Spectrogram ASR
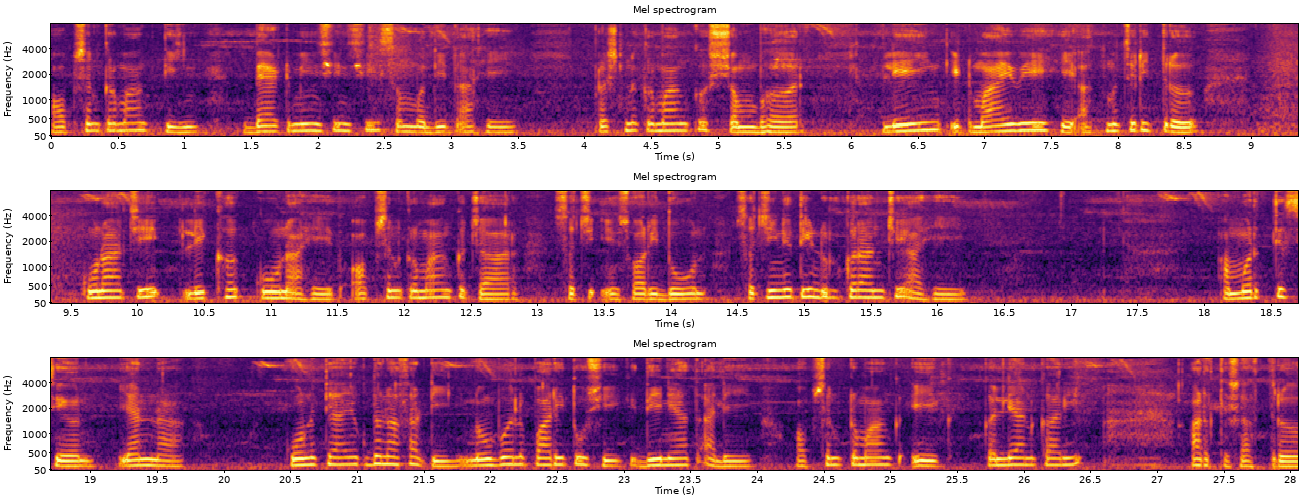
ऑप्शन क्रमांक तीन. बॅडमिंटनशी संबंधित आहे. प्रश्न क्रमांक शंभर. प्लेईंग इट माय वे हे आत्मचरित्र कोणाचे लेखक कोण आहेत? ऑप्शन क्रमांक चार सचिन सॉरी दोन सचिन तेंडुलकरांचे आहे. अमर्त्य सेन यांना कोणत्या योगदानासाठी नोबल पारितोषिक देण्यात आले? ऑप्शन क्रमांक एक कल्याणकारी अर्थशास्त्र.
